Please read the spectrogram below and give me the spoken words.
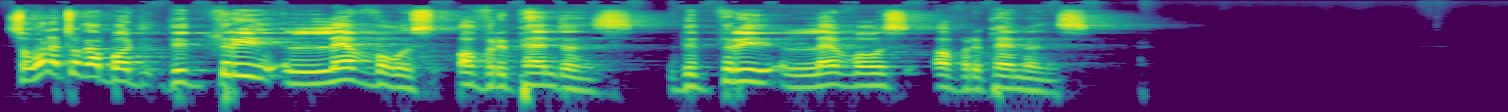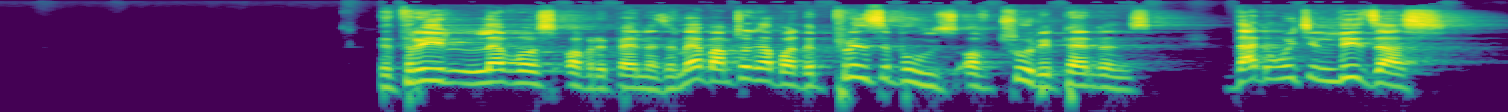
So, I want to talk about the three levels of repentance. The three levels of repentance. The three levels of repentance. Remember, I'm talking about the principles of true repentance, that which leads us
